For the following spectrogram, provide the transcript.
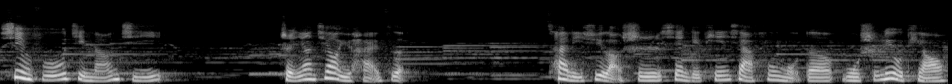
幸福锦囊集：怎样教育孩子？蔡礼旭老师献给天下父母的五十六条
